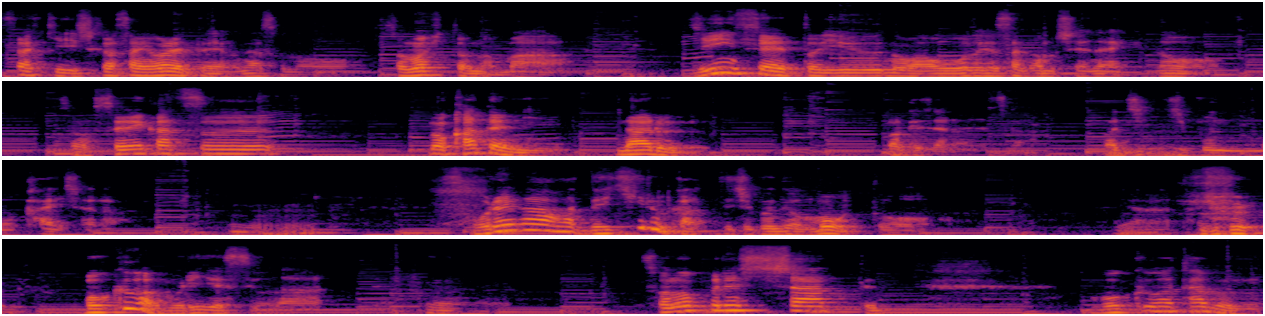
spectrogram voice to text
さっき石川さん言われたようなそのその人のまあ人生というのは大げさかもしれないけどその生活の糧になるわけじゃないですか、まあ、じ自分の会社が。うんそれができるかって自分で思うといや僕は無理ですよなって、うん、そのプレッシャーって僕は多分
